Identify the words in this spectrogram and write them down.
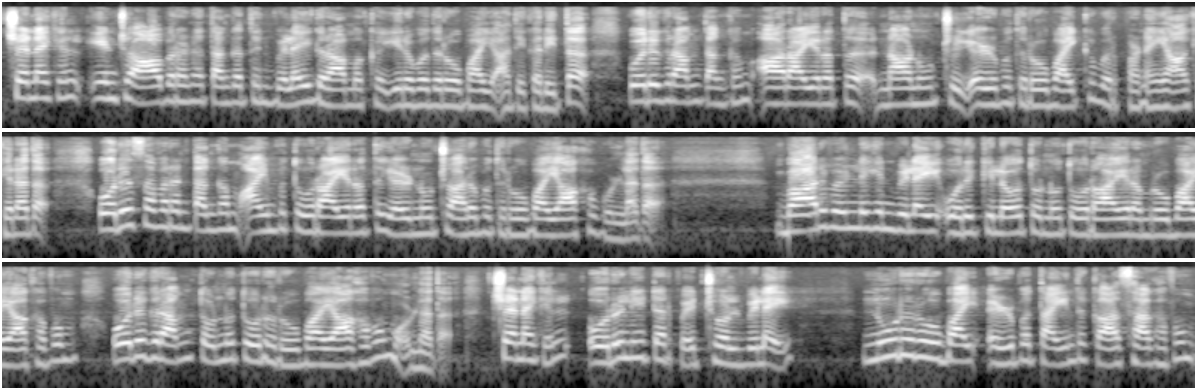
சென்னையில் இன்று ஆபரண தங்கத்தின் விலை கிராமுக்கு இருபது ரூபாய் அதிகரித்து ஒரு கிராம் தங்கம் ஆறாயிரத்து நானூற்று எழுபது ரூபாய்க்கு விற்பனையாகிறது. ஒரு சவரன் தங்கம் ஐம்பத்தோராயிரத்து எழுநூற்று அறுபது ரூபாயாக உள்ளது. பார் வெள்ளியின் விலை ஒரு கிலோ தொண்ணூத்தோராயிரம் ரூபாயாகவும் ஒரு கிராம் தொண்ணூத்தோரு ரூபாயாகவும் உள்ளது. சென்னையில் ஒரு லிட்டர் பெட்ரோல் விலை நூறு ரூபாய் எழுபத்தைந்து காசாகவும்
